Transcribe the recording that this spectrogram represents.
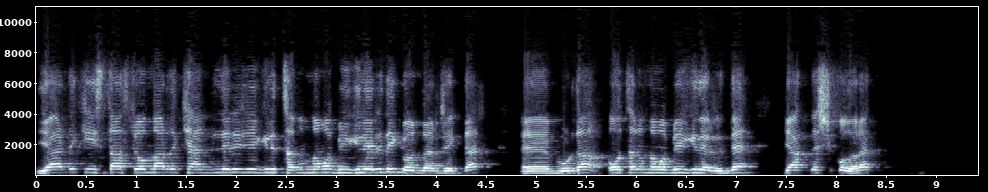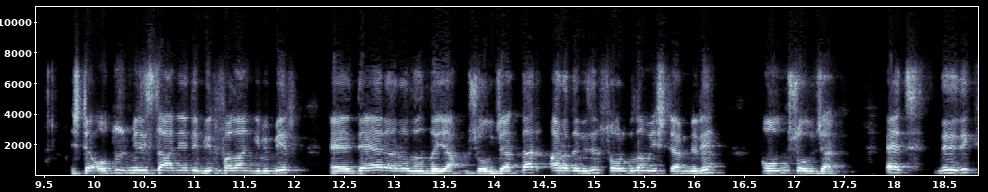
yerdeki istasyonlarda kendileriyle ilgili tanımlama bilgileri de gönderecekler. E, burada o tanımlama bilgilerinde yaklaşık olarak işte 30 milisaniyede bir falan gibi bir e, değer aralığında yapmış olacaklar. Arada bizim sorgulama işlemleri olmuş olacak. Evet ne dedik?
